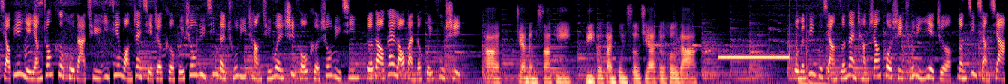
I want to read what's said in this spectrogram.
小编也佯装客户打去一间网站写着可回收滤芯的处理厂询问是否可收滤芯，得到该老板的回复是：啊，加两三天，你的蛋棍收家就好啦。我们并不想责难厂商或是处理业者，冷静想下，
